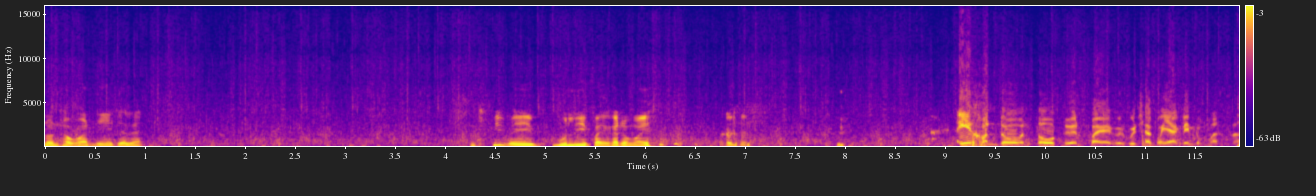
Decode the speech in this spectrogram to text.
นนทวัฒน์นี่เจอแล้วพี่ไปบูลลี่ใส่เขาทำไม ไอ้คอนโดมันโตเกินไปกูกูชักไม่อยากเล่นกับมันนะ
